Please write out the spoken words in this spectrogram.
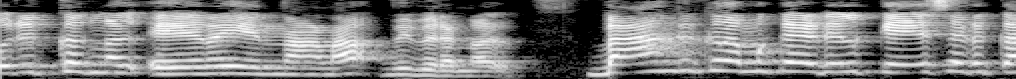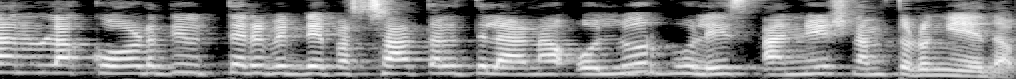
ഒരുക്കങ്ങൾ ഏറെ എന്നാണ് വിവരങ്ങൾ. ബാങ്ക് ക്രമക്കേടിൽ കേസെടുക്കാനുള്ള കോടതി ഉത്തരവിന്റെ പശ്ചാത്തലത്തിലാണ് ഒല്ലൂർ പോലീസ് അന്വേഷണം തുടങ്ങിയത്.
